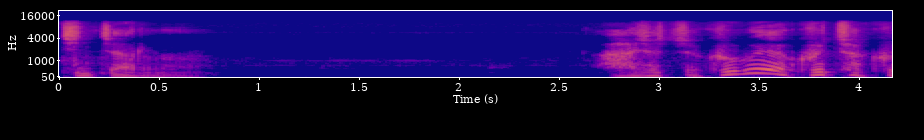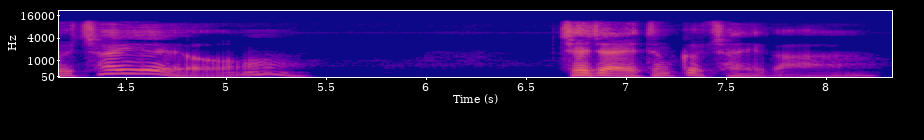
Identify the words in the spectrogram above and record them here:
진짜로는 아셨죠? 그거예요. 그 차, 그 차이예요. 제자의 등급 차이가. 응?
